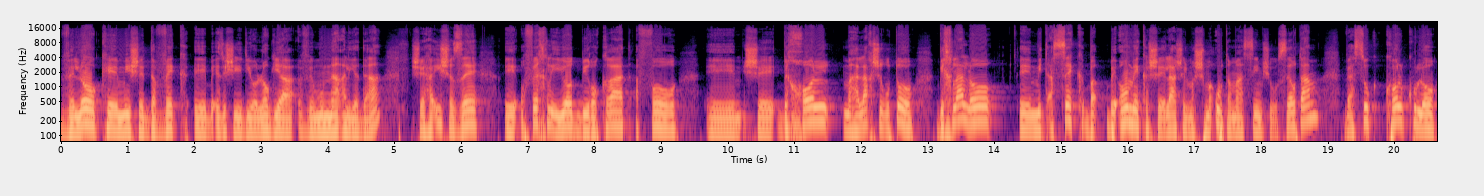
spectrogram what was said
ולא כמי שדבק באיזושהי אידיאולוגיה ומונע על ידה, שהאיש הזה הופך להיות בירוקרט אפור, שבכל מהלך שירותו בכלל לא אה, מתעסק בעומק השאלה של משמעות המעשים שהוא עושה אותם, ועסוק כל כולו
